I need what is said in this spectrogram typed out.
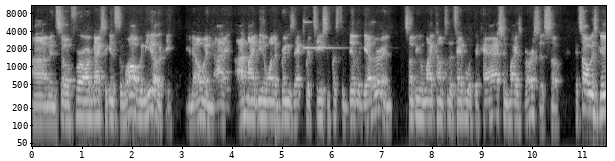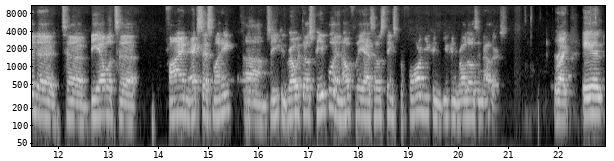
Um, and so for our backs against the wall, we need other people, you know, and I, I might be the one that brings expertise and puts the deal together. And some people might come to the table with the cash and vice versa. So it's always good to, to be able to find excess money. Um, so you can grow with those people and hopefully as those things perform you can you can roll those into others. Right. And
